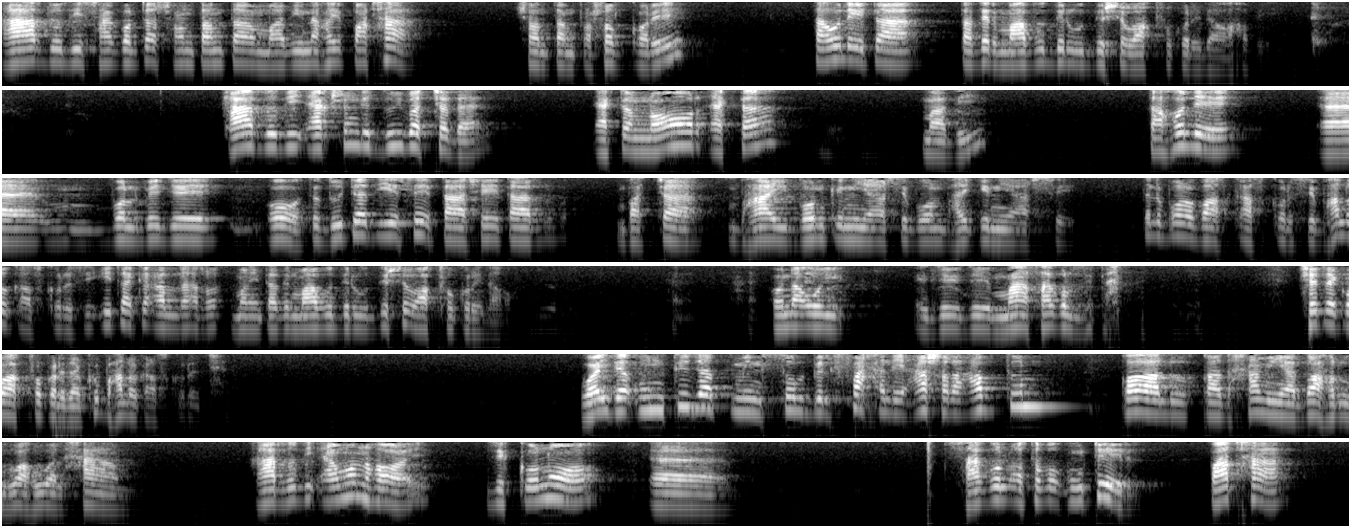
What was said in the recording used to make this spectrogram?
আর যদি ছাগলটা সন্তানটা মাদি না হয়ে পাঠা, সন্তান প্রসব করে, তাহলে এটা তাদের মাবুদের উদ্দেশ্যে ওয়াকফ করে দেওয়া হবে। আর যদি একসঙ্গে দুই বাচ্চা দেয়, একটা নর, একটা মাদি, তাহলে বলবে যে, ও, তো দুইটা দিয়েছে, তা সে তার বাচ্চা ভাই বোনকে নিয়ে আসছে, বোন ভাইকে নিয়ে আসছে। তাহলে বড় বাস কাজ করেছে, ভালো কাজ করেছে। এটাকে আল্লাহ মানে তাদের মাহবুদের উদ্দেশ্যে ওয়াক্ফ করে দাও। না, ওই যে মা ছাগল যেটা, সেটাকে ওয়াক্ফ করে দাও, খুব ভালো কাজ করেছে। হামিয়া হাম। আর যদি এমন হয় যে কোন ছাগল অথবা উটের পাঠা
